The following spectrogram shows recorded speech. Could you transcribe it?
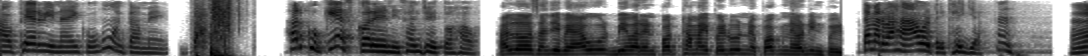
હાવ ફેરવી નાખ્યું હું તમે? હરખું કેસ કરે એની સંજય તો હાવ. હાલો સંજયભાઈ આવું બે વાર એને પઠ્ઠામાં પડ્યું ને પગને અડીને પડ્યું. તમારે વાહા આવડતે થઈ ગયા હમ. હે?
